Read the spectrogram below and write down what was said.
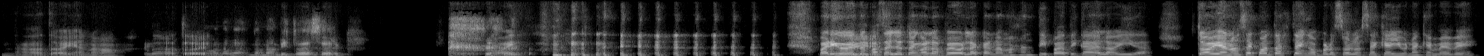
No, todavía no. No, todavía. No, no me, no me han visto de cerca. Ay. Marico, ¿qué te pasa? Yo tengo la peor, la cana más antipática de la vida. Todavía no sé cuántas tengo, pero solo sé que hay una que me ve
